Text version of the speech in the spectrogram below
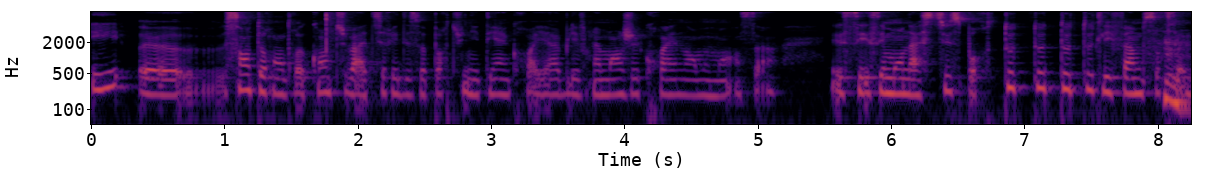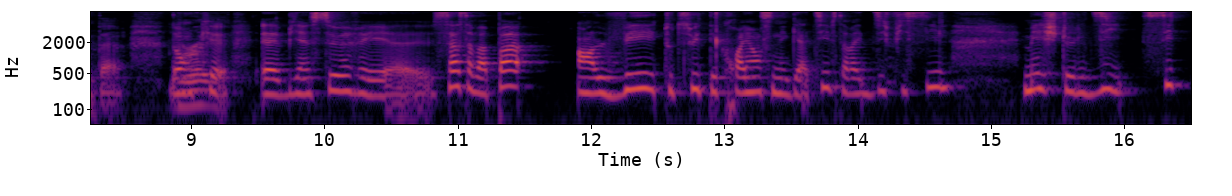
Et euh, sans te rendre compte, tu vas attirer des opportunités incroyables. Et vraiment, je crois énormément en ça. C'est mon astuce pour toutes, toutes, toutes, toutes les femmes sur cette terre. Donc, Right. euh, euh, bien sûr, et euh, ça, ça va pas enlever tout de suite tes croyances négatives. Ça va être difficile. Mais je te le dis, si,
